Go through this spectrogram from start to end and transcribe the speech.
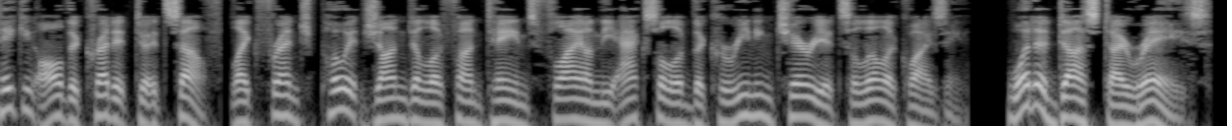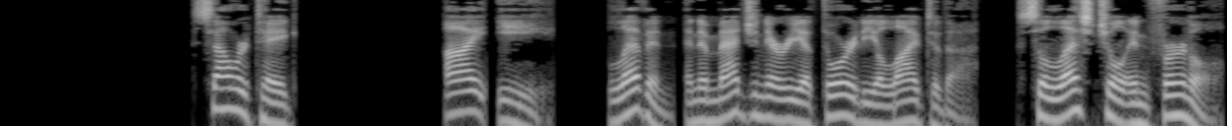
taking all the credit to itself, like French poet Jean de La Fontaine's fly on the axle of the careening chariot soliloquizing, "'What a dust I raise!' Sauerteig I. E. Levin, an imaginary authority alive to the celestial infernal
